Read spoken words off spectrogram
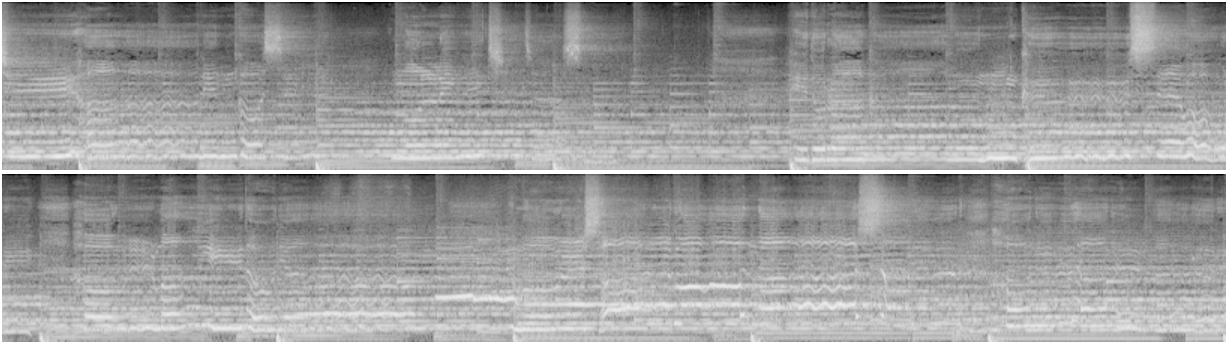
없이 하는 것을 멀리 찾아서 휘돌아가는 그 세월이 얼마이더냐. 몸을 서고 나서는 어느 하늘 아래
